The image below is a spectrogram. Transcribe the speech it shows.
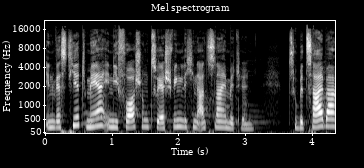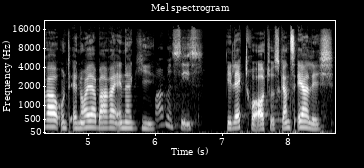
Investiert mehr in die Forschung zu erschwinglichen Arzneimitteln, zu bezahlbarer und erneuerbarer Energie. Elektroautos, ganz ehrlich.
